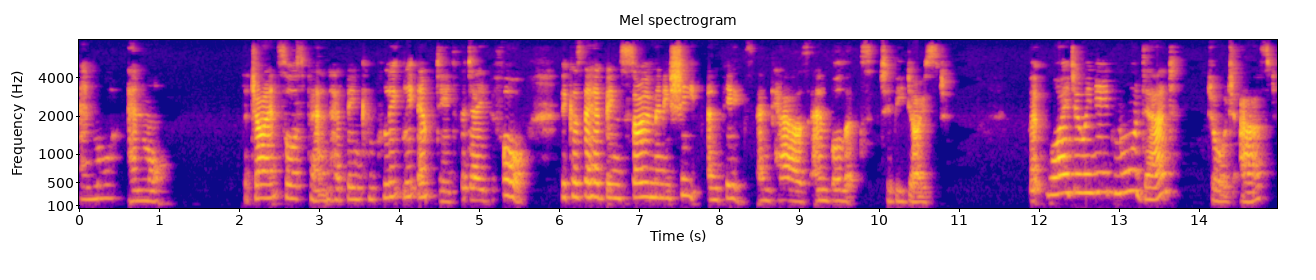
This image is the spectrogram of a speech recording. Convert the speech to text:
and more and more. The giant saucepan had been completely emptied the day before, because there had been so many sheep and pigs and cows and bullocks to be dosed. But why do we need more, Dad? George asked.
